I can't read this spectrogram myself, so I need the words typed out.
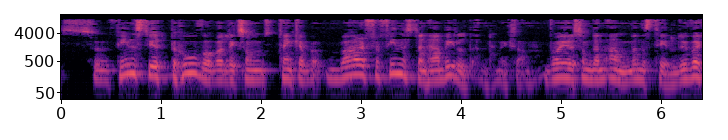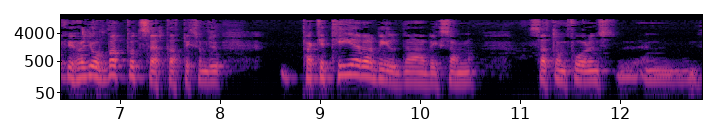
så finns det ju ett behov av att liksom tänka varför finns den här bilden? Liksom? Vad är det som den används till? Du verkar ju ha jobbat på ett sätt att liksom du paketerar bilderna liksom, så att de får en, en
